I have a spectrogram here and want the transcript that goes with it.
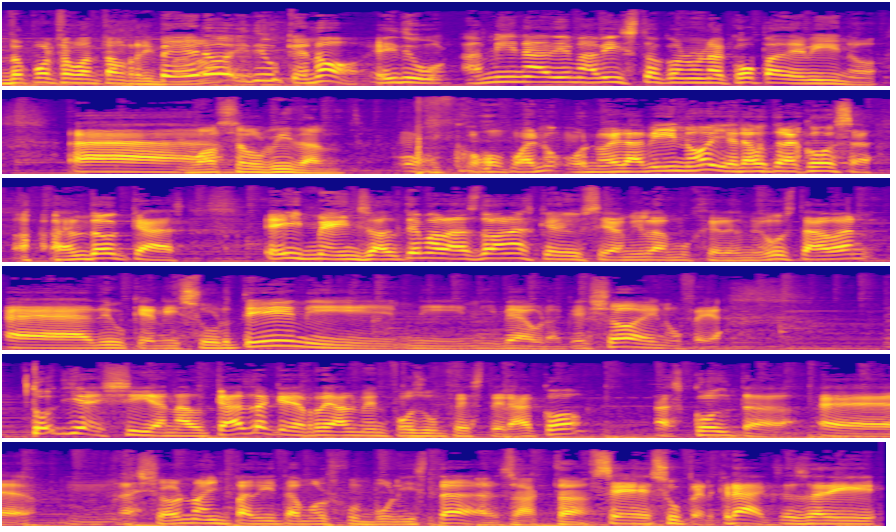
No pots aguantar el ritme, Però no? ell diu que no. Ell diu, a mi nadie m'ha visto con una copa de vino. Uh, Igual se olviden. o, o, bueno, o no era vino i era otra cosa. En tot cas, ell menys el tema de les dones, que diu, sí, a mi les mujeres me gustaven, eh, diu que ni sortir ni, ni, ni veure, que això ell no ho feia. Tot i així, en el cas que realment fos un festeraco, escolta, eh, això no ha impedit a molts futbolistes Exacte. ser supercracs. És a dir,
